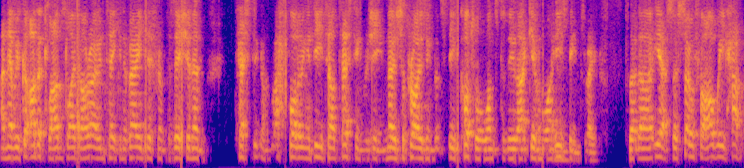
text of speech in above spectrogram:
And then we've got other clubs like our own taking a very different position and testing, following a detailed testing regime. No surprising that Steve Cotterill wants to do that, given what he's been through. But uh, yeah, so so far we have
